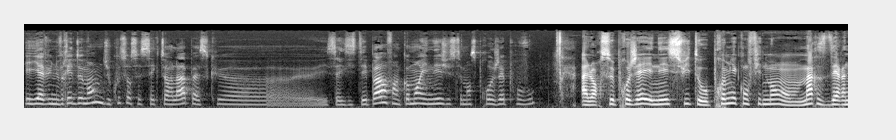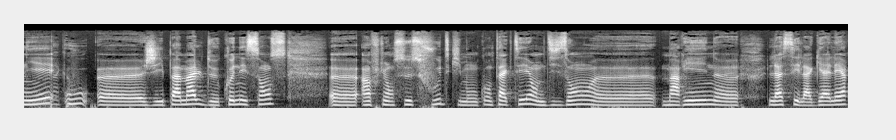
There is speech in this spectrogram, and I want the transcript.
Et il y avait une vraie demande du coup sur ce secteur-là parce que euh, ça n'existait pas. Enfin, comment est né justement ce projet pour vous? Alors, ce projet est né suite au premier confinement en mars dernier, où euh, j'ai pas mal de connaissances euh, influenceuses food qui m'ont contacté en me disant Marine, là c'est la galère.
